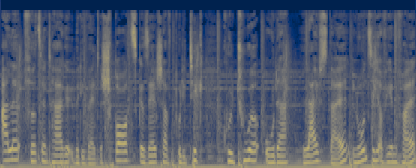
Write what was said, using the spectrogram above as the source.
alle 14 Tage über die Welt des Sports, Gesellschaft, Politik, Kultur oder Lifestyle. Lohnt sich auf jeden Fall.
